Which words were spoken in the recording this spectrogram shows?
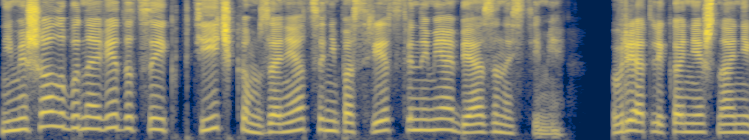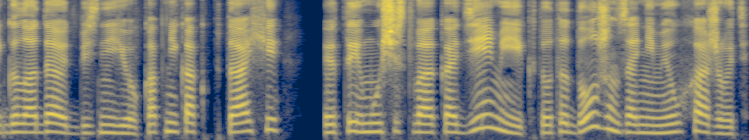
Не мешало бы наведаться и к птичкам, заняться непосредственными обязанностями. Вряд ли, конечно, они голодают без нее, как-никак птахи – это имущество Академии, кто-то должен за ними ухаживать.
